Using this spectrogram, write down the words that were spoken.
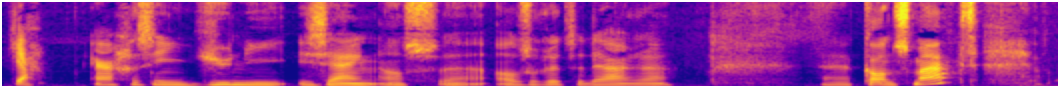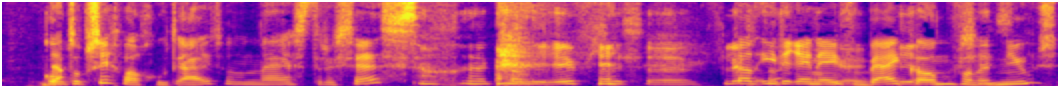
ja, ergens in juni zijn als, eh, als Rutte daar eh, eh, kans maakt. Komt op zich wel goed uit, want na het reces kan hij eventjes eh, kan iedereen even bijkomen ja, van het nieuws.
